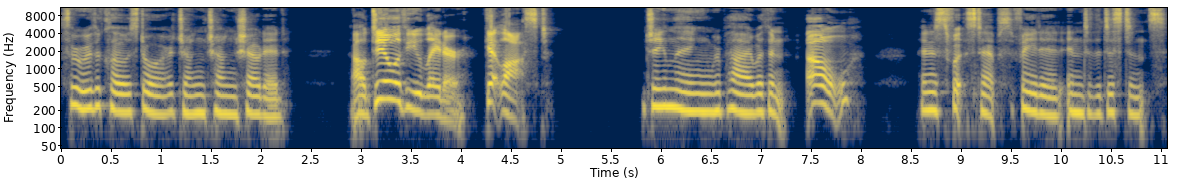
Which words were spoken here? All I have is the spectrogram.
Through the closed door, Jiang Cheng shouted, I'll deal with you later. Get lost. Jin Ling replied with an "Oh!" and his footsteps faded into the distance.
